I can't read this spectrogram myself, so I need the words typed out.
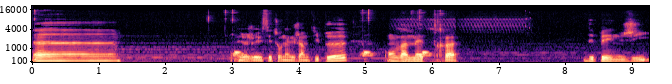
Euh... je vais essayer de tourner le jeu un petit peu. On va mettre des PNJ.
